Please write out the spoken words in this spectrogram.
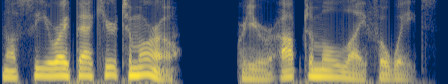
and I'll see you right back here tomorrow, where your optimal life awaits.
